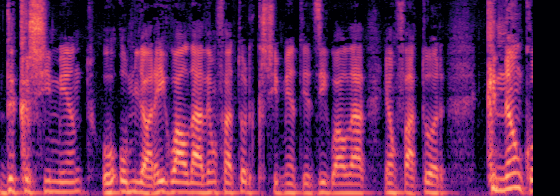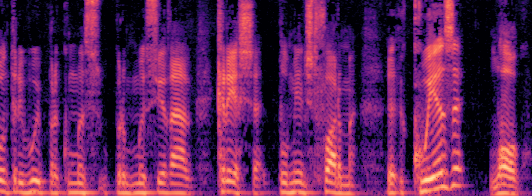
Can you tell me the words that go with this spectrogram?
de crescimento, ou, ou melhor, a igualdade é um fator de crescimento e a desigualdade é um fator que não contribui para que uma, para uma sociedade cresça, pelo menos de forma uh, coesa, logo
